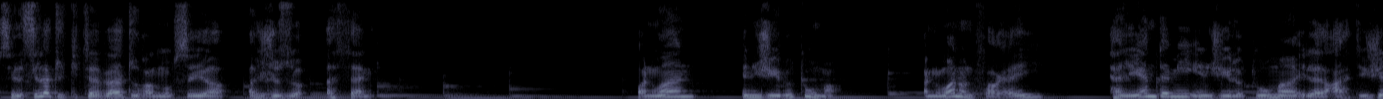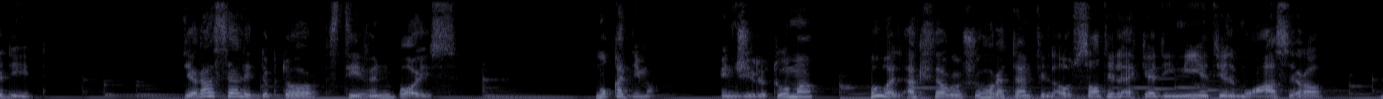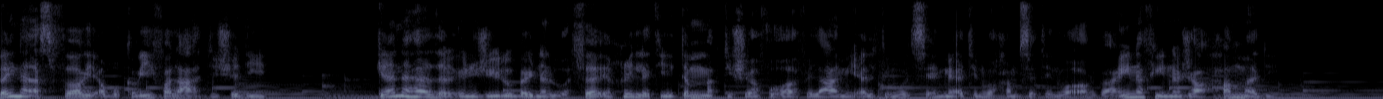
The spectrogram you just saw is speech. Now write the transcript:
سلسلة الكتابات الغنوصية الجزء الثاني. عنوان إنجيل توما. عنوان فرعي هل ينتمي إنجيل توما إلى العهد الجديد؟ دراسة للدكتور ستيفن بويس. مقدمة إنجيل توما هو الأكثر شهرة في الأوساط الأكاديمية المعاصرة بين أسفار أبوكريف العهد الجديد كان هذا الإنجيل بين الوثائق التي تم اكتشافها في العام 1945 في نجع حمادي.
